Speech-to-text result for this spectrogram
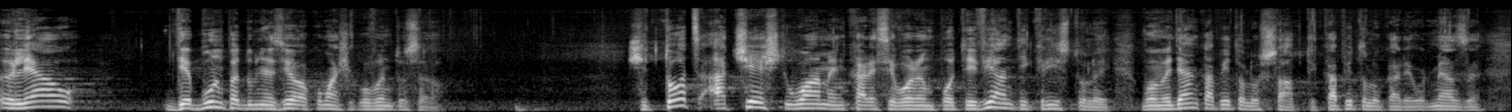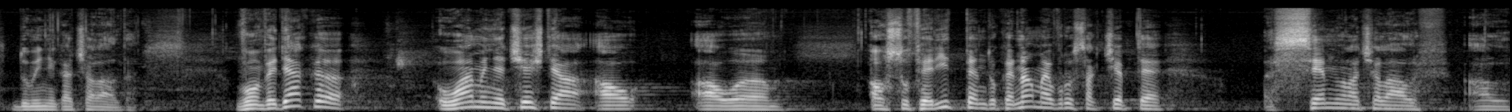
îl iau de bun pe Dumnezeu acum și cuvântul său. Și toți acești oameni care se vor împotrivi anticristului, vom vedea în capitolul 7, capitolul care urmează duminica cealaltă, vom vedea că oamenii aceștia au, au, uh, au suferit pentru că n-au mai vrut să accepte semnul acela al, al,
